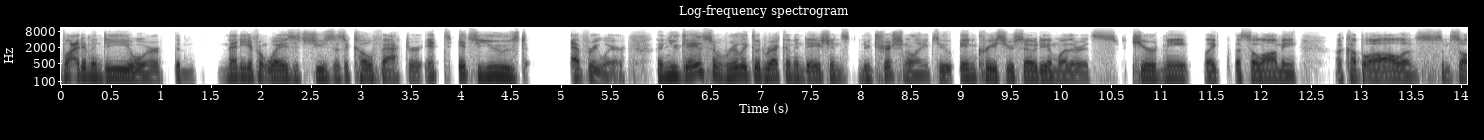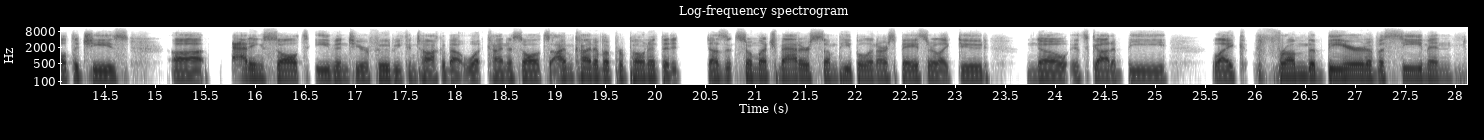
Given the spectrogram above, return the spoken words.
vitamin D or the many different ways it's used as a cofactor. It, it's used everywhere. And you gave some really good recommendations nutritionally to increase your sodium, whether it's cured meat like a salami, a couple of olives, some salted cheese, uh, adding salt even to your food. We can talk about what kind of salts. I'm kind of a proponent that it doesn't so much matter. Some people in our space are like, dude, no, it's got to be like from the beard of a seaman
